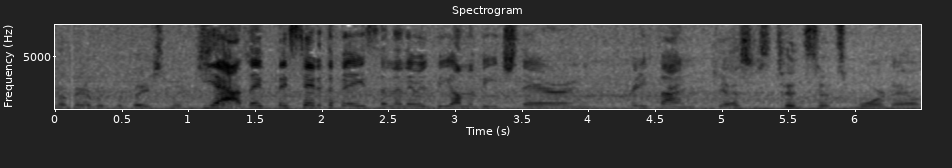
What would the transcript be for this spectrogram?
come here? But the base makes sense. Yeah, they they stayed at the base and then they would be on the beach there and pretty fun. Gas is ten cents more now.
